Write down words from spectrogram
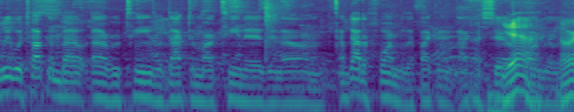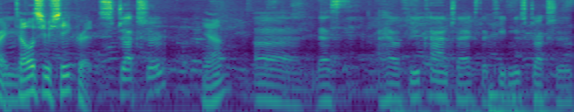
We were talking about uh, routines with Dr. Martinez, and um, I've got a formula. If I can, I can share a Yeah. formula. All right. Tell us your secret. structure. Yeah. Uh, that's I have a few contracts that keep me structured.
